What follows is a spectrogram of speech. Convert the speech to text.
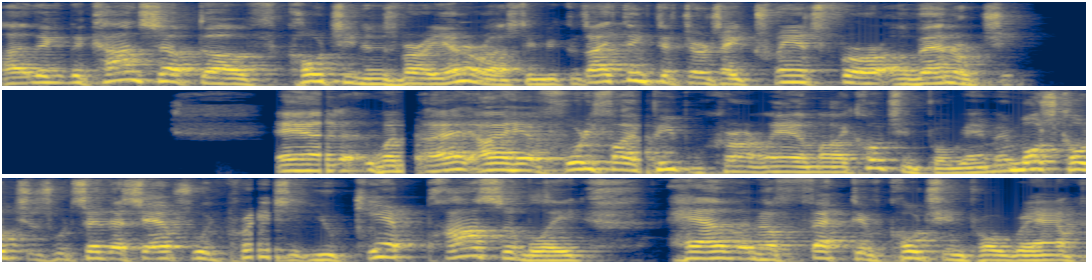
Uh, the, the concept of coaching is very interesting because I think that there's a transfer of energy. And when I, I, have 45 people currently in my coaching program, and most coaches would say that's absolutely crazy. You can't possibly have an effective coaching program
